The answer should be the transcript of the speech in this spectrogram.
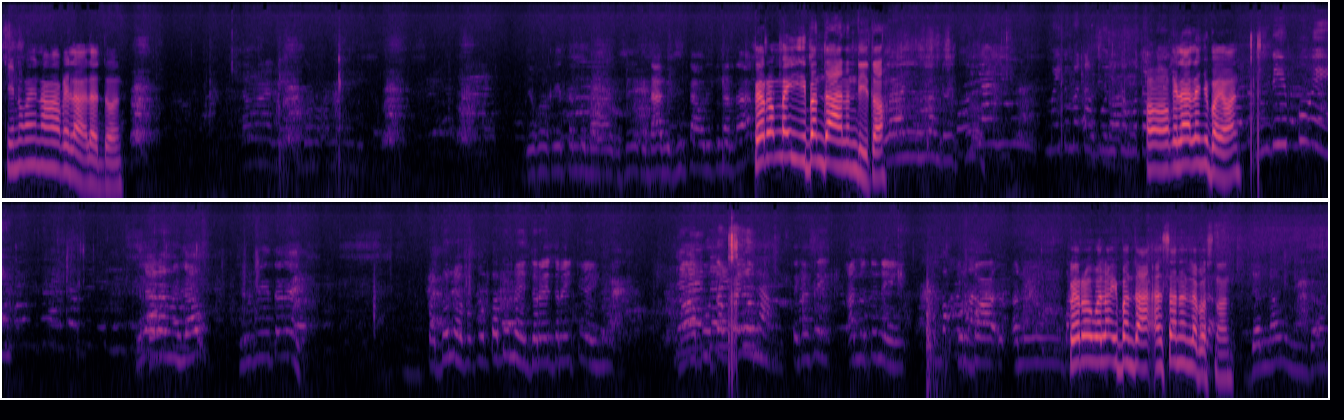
Sino kayo nakakilala doon? Hindi ko nakita lumaan kasi kadami kasi tao dito na daan. Pero may ibang daanan dito? Wala yun lang dito. May tumatakbo dito motor. Oo, kilala nyo ba yon? Hindi po eh. Kilala mo Jaw? Sino kita na eh? Pa doon eh, papunta doon eh, dire-diretso eh. Makaputan pa yun. Eh, kasi ano doon eh, kurba, ano yung Pero walang ibang daan. Ah, Saan ang labas nun? dyan lang, yung daan.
